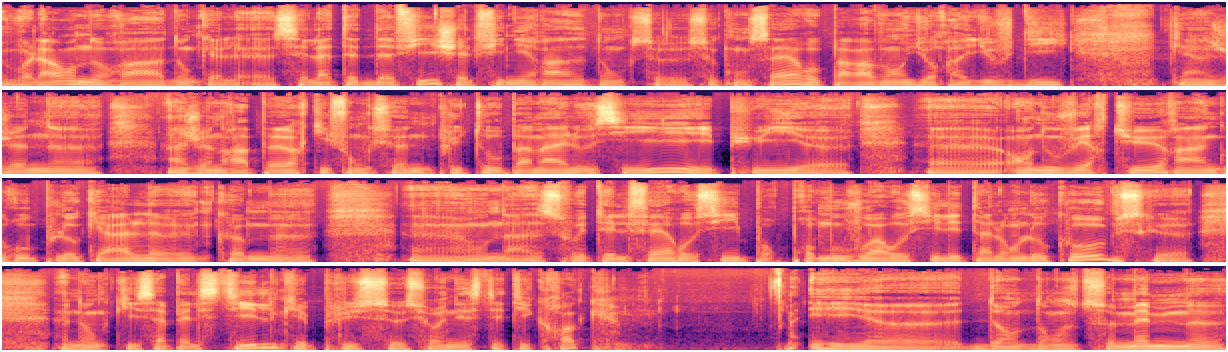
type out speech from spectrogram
voilà, on aura donc elle, c'est la tête d'affiche. Elle finira donc ce, concert. Auparavant, il y aura Youvdi, qui est un jeune, un jeune rappeur qui fonctionne plutôt pas mal aussi. Et puis, euh, euh, en ouverture, un groupe local, euh, comme on a souhaité le faire aussi pour promouvoir aussi les talents locaux, donc qui s'appelle Style, qui est plus sur une esthétique rock. Et euh, dans, dans, ce même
